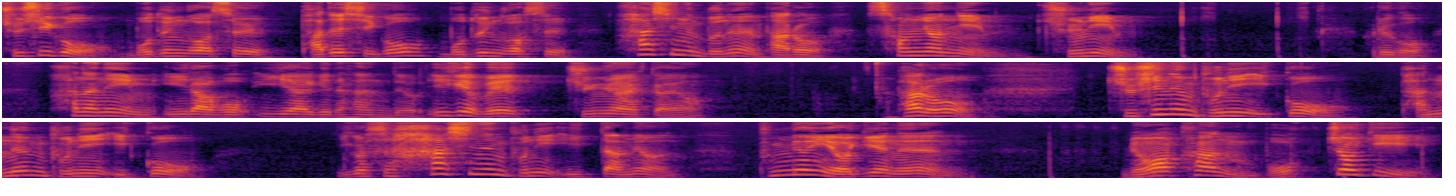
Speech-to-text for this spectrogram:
주시고 모든 것을 받으시고 모든 것을 하시는 분은 바로 성령님, 주님, 그리고 하나님이라고 이야기를 하는데요. 이게 왜 중요할까요? 바로 주시는 분이 있고 받는 분이 있고 이것을 하시는 분이 있다면 분명히 여기에는 명확한 목적이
